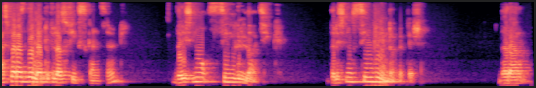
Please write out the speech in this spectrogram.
as far as the later philosophy is concerned, there is no single logic. There is no single interpretation. There are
